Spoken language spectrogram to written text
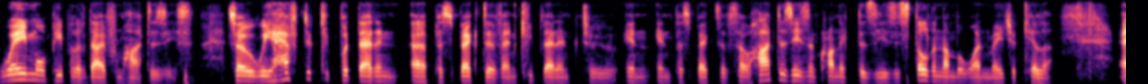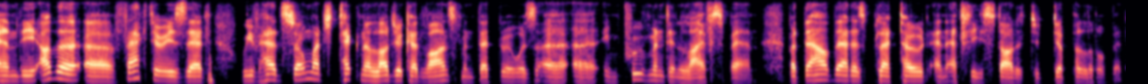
Way more people have died from heart disease. So we have to keep, put that in uh, perspective and keep that into in, in perspective. So heart disease and chronic disease is still the number one major killer. And the other uh, factor is that we've had so much technological advancement that there was an improvement in lifespan, but now that has plateaued and actually started to dip a little bit.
